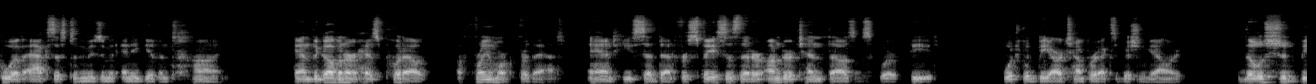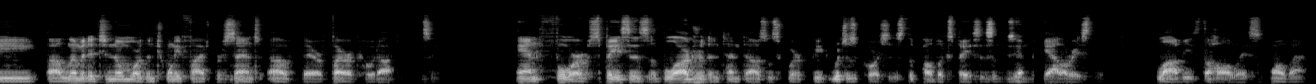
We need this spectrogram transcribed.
who have access to the museum at any given time. And the governor has put out a framework for that. And he said that for spaces that are under 10,000 square feet, which would be our temporary exhibition gallery, those should be uh, limited to no more than 25% of their fire code occupancy and for spaces of larger than 10,000 square feet, which is, of course, is the public spaces, the museum, the galleries, the lobbies, the hallways, all that,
